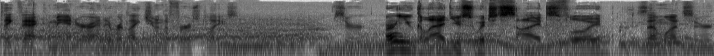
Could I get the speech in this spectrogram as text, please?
Take that, Commander. I never liked you in the first place. Sir. Aren't you glad you switched sides, Floyd? Somewhat, sir.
